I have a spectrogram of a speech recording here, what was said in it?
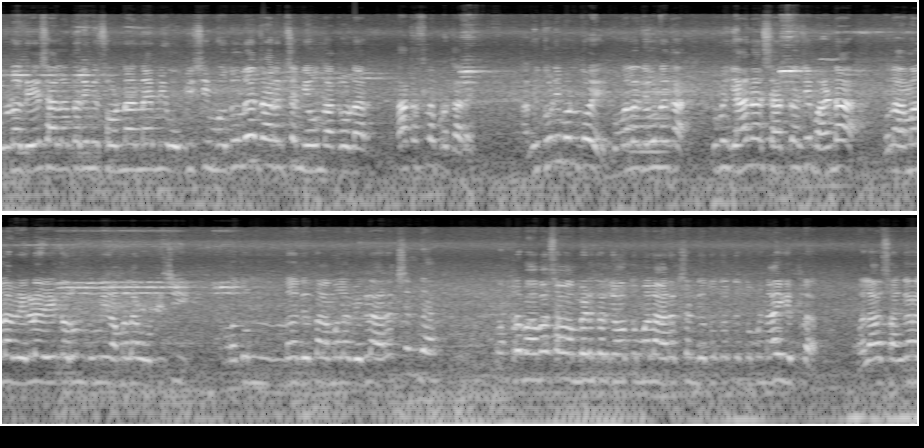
पूर्ण देश आला तरी मी सोडणार नाही मी ओबीसी मधूनच आरक्षण घेऊन दाखवणार. हा कसला प्रकार आहे? आम्ही थोडी म्हणतोय तुम्हाला देऊ नका. तुम्ही घ्या ना शासनाची भांडा. पुन्हा आम्हाला वेगळं हे करून तुम्ही आम्हाला ओबीसी मधून न देता आम्हाला वेगळं आरक्षण द्या. डॉक्टर बाबासाहेब आंबेडकर जेव्हा तुम्हाला आरक्षण देत होतं ते तुम्ही नाही घेतलं. मला सांगा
